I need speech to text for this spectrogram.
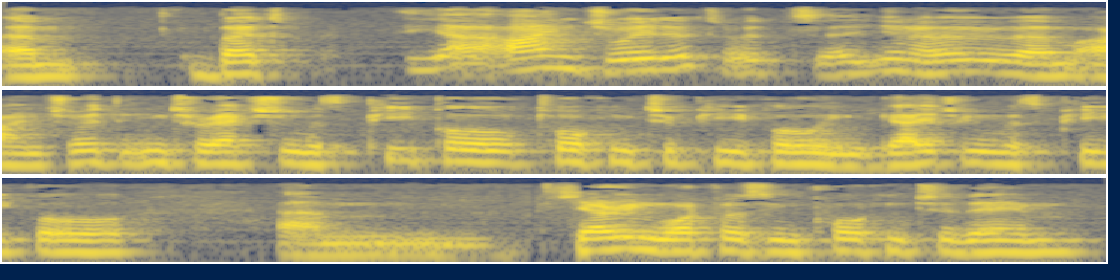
Um, but yeah, I enjoyed it. it uh, you know, um, I enjoyed the interaction with people, talking to people, engaging with people, um, hearing what was important to them.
